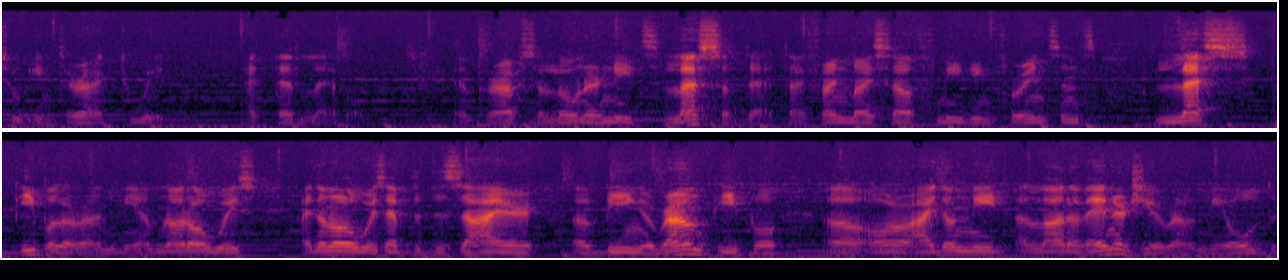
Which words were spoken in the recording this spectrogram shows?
to interact with at that level. And perhaps a loner needs less of that. I find myself needing, for instance, less people around me. I'm not always, I don't always have the desire of being around people, uh, or I don't need a lot of energy around me all the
